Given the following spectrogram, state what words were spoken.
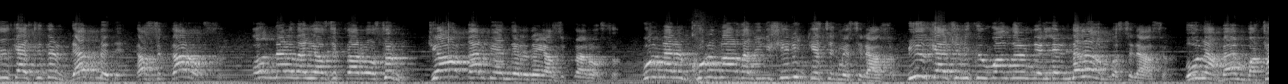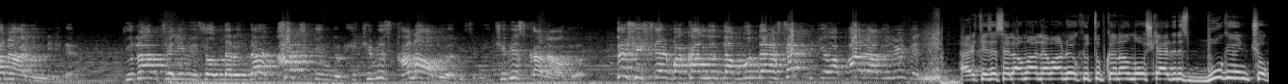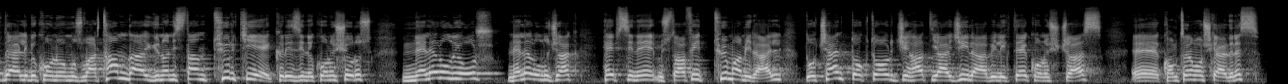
büyükelçidir denmedi. Yazıklar olsun. Onlara da yazıklar olsun. Cevap vermeyenlere de yazıklar olsun. Bunların kurumlardan ilişkinin kesilmesi lazım. Büyükelçilik ünvanlarının ellerinden alınması lazım. Buna ben vatan hainliği derim. Yunan televizyonlarında kaç gündür içimiz kan ağlıyor bizim. içimiz kan ağlıyor. Dışişleri Bakanlığı'ndan bunlara sert bir cevap hala verilmedi. Herkese selamlar. Ne var ne yok YouTube kanalına hoş geldiniz. Bugün çok değerli bir konuğumuz var. Tam da Yunanistan-Türkiye krizini konuşuyoruz. Neler oluyor, neler olacak hepsini Müstafit Tüm Amiral Doçent Doktor Cihat Yaycı ile birlikte konuşacağız. Ee, komutanım hoş geldiniz.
